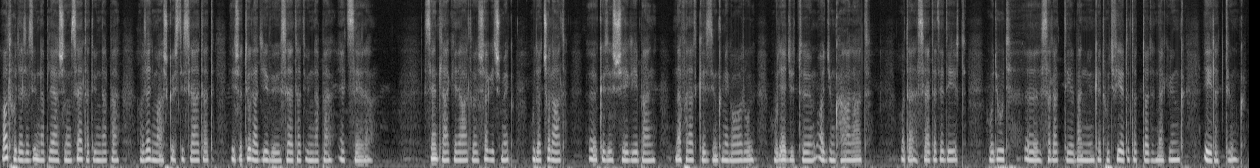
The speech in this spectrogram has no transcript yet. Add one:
Add, hogy ez az ünnep lehessen a szeretet ünnepe, az egymás közti szeretet és a tőled jövő szeretet ünnepe egyszerre. Szent lelked által segíts meg, hogy a család közösségében ne feledkezzünk meg arról, hogy együtt adjunk hálát a te szeretetedért, hogy úgy szerettél bennünket, hogy fiadat adtad nekünk, életünk.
